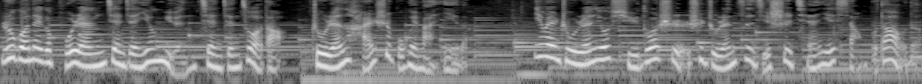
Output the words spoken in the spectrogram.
如果那个仆人渐渐应允，渐渐做到，主人还是不会满意的，因为主人有许多事是主人自己事前也想不到的。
